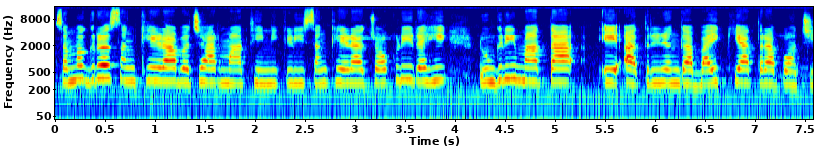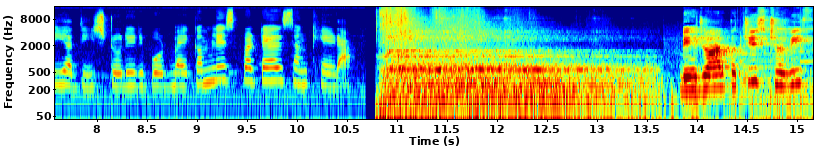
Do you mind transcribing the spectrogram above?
સમગ્ર સંખેડા બજારમાંથી નીકળી સંખેડા ચોકડી રહી ડુંગરી માતા એ આ ત્રિરંગા બાઇક યાત્રા પહોંચી હતી. Story report by Kamlesh Patel, Sankheda. બે હજાર પચીસ છવ્વીસ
